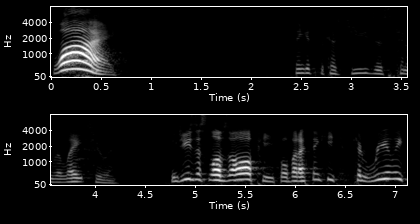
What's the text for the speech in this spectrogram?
Why? I think it's because Jesus can relate to him. And Jesus loves all people, but I think he can really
